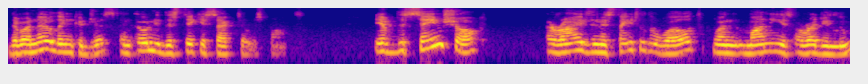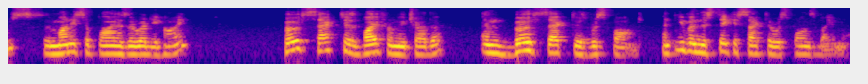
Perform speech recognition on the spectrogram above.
there are no linkages and only the sticky sector responds. If the same shock arrives in a state of the world when money is already loose, the money supply is already high, both sectors buy from each other and both sectors respond. And even the sticky sector responds by more.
